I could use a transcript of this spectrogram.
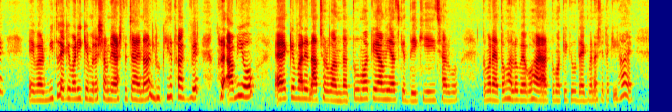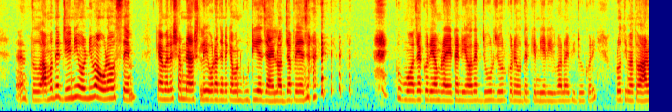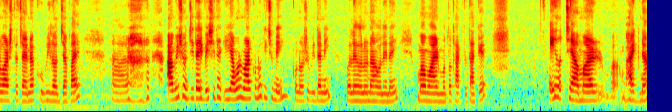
এবার মিতু একেবারেই ক্যামেরার সামনে আসতে চায় না, লুকিয়ে থাকবে। আমিও একেবারে নাছর বান্দা, তোমাকে আমি আজকে দেখিয়েই ছাড়বো। তোমার এত ভালো ব্যবহার, আর তোমাকে কেউ দেখবে না, সেটা কি হয়? তো আমাদের জেনি, অর্ণিমা, ওরাও সেম ক্যামেরার সামনে আসলেই ওরা যেন কেমন গুটিয়ে যায়, লজ্জা পেয়ে যায়। খুব মজা করি আমরা এটা নিয়ে। ওদের জোর জোর করে ওদেরকে নিয়ে রিল বানাই, ভিডিও করি। প্রতিমা তো আরও আসতে চায় না, খুবই লজ্জা পায়। আর আমি সঞ্চিতাই বেশি থাকি। আমার মার কোনো কিছু নেই, কোনো অসুবিধা নেই। হলে হলো, না হলে নাই। মা মায়ের মতো থাকতে থাকে। এই হচ্ছে আমার ভাগনা,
